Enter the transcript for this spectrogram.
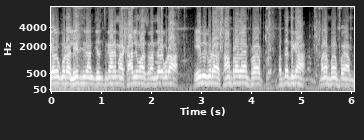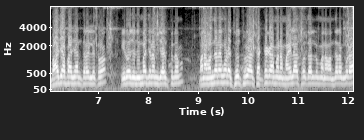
లేరు కూడా లేడీస్ కానీ జెంట్స్ కానీ మన కాలనీవాసులు అందరూ కూడా ఏవి కూడా సాంప్రదాయం పద్ధతిగా మనం బాజా బాజాంతరాలతో ఈరోజు నిమజ్జనం జరుపుతున్నాము. మనం కూడా చూస్తుగా చక్కగా మన మహిళా సోదరులు మనం అందరం కూడా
